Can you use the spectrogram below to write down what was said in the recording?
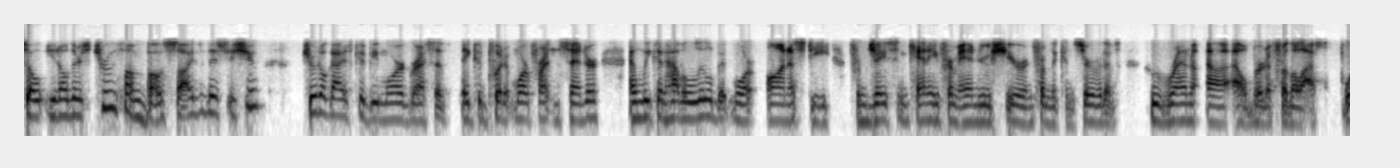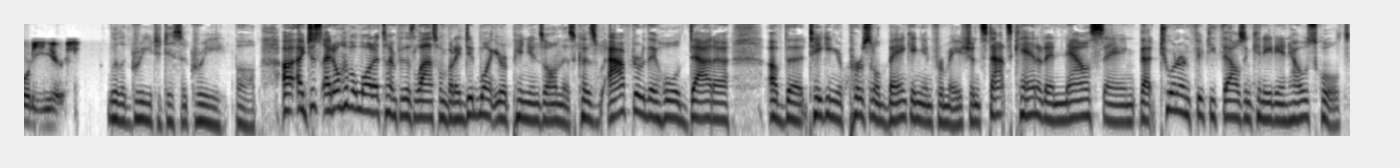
So, you know, there's truth on both sides of this issue. Trudeau guys could be more aggressive. They could put it more front and center, and we could have a little bit more honesty from Jason Kenney, from Andrew Scheer, and from the Conservatives who ran uh, Alberta for the last 40 years. We'll agree to disagree, Bob. Uh, I just I don't have a lot of time for this last one, but I did want your opinions on this because after the whole data of the taking your personal banking information, Stats Canada now saying that 250,000 Canadian households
